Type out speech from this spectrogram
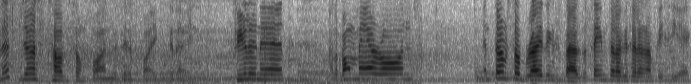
Let's just have some fun with this bike today. Feeling it. Ano bang meron? In terms of riding style, the same talaga sila ng PCX.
